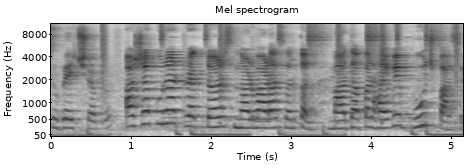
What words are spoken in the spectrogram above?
શુભેચ્છક. Ashapura tractors Nalwada circle Madhapar highway Bhuj પાસે.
